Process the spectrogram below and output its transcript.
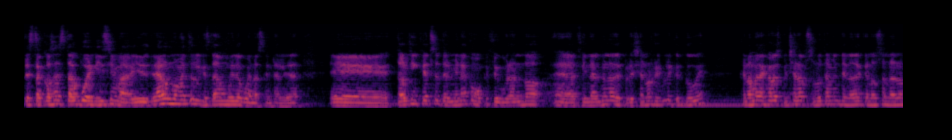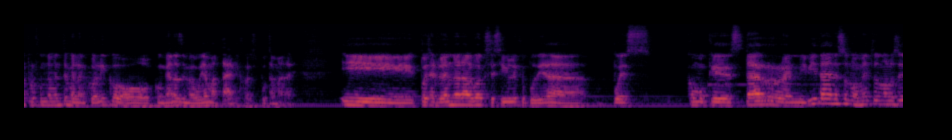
esta cosa está buenísima. Y era un momento en el que estaba muy de buenas en realidad. Eh, Talking Head se termina como que figurando eh, al final de una depresión horrible que tuve que no me dejaba escuchar absolutamente nada que no sonara profundamente melancólico o con ganas de me voy a matar, hijo de su puta madre. Y pues en realidad no era algo accesible que pudiera, pues, como que estar en mi vida en esos momentos, no lo sé.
